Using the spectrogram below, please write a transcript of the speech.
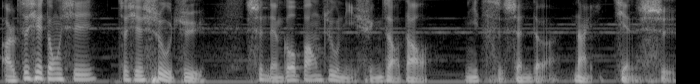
而这些东西、这些数据是能够帮助你寻找到你此生的那一件事。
